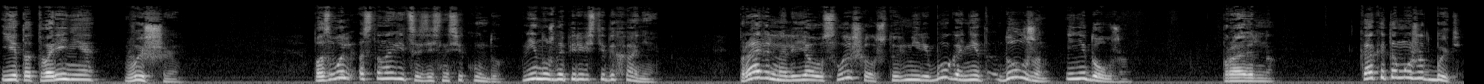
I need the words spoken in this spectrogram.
и это творение высшее. Позволь остановиться здесь на секунду. Мне нужно перевести дыхание. Правильно ли я услышал, что в мире Бога нет должен и не должен? Правильно. Как это может быть?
